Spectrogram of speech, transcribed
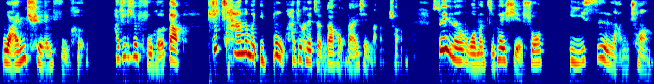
完全符合，他就是符合到。就差那么一步，他就可以诊断红斑性狼疮。所以呢，我们只会写说疑似狼疮。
